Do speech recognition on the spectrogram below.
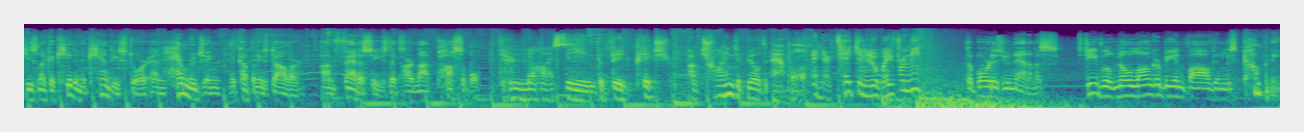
He's like a kid in a candy store and hemorrhaging the company's dollar on fantasies that are not possible. They're not seeing the big picture. I'm trying to build Apple, and they're taking it away from me? The board is unanimous. Steve will no longer be involved in this company.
